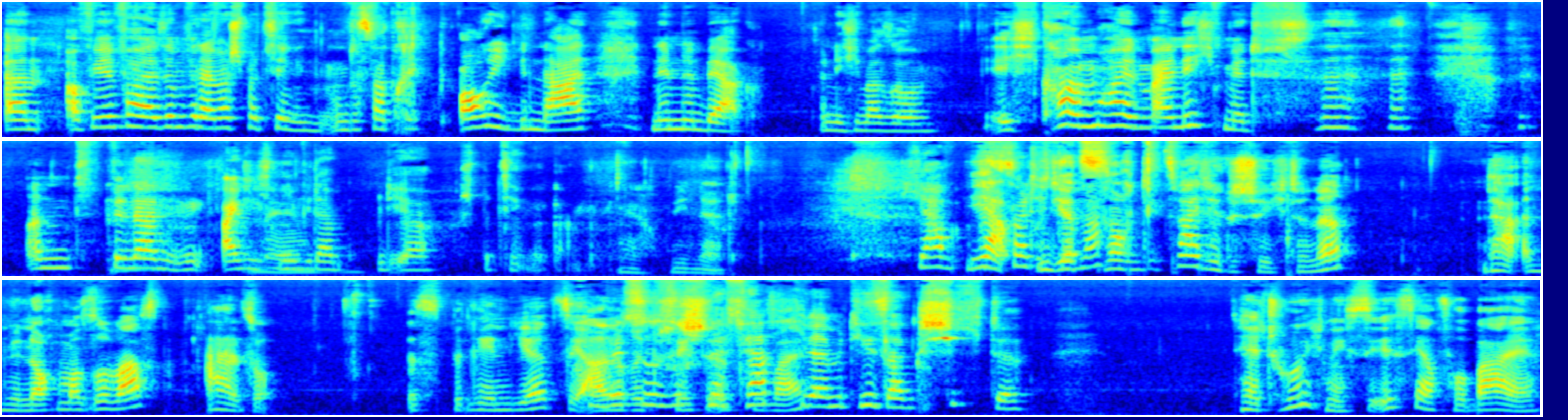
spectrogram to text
Ähm, auf jeden Fall sind wir da immer spazieren gegangen. Und das war direkt original neben dem Berg. Und ich immer so, ich komme heute mal nicht mit. und bin dann eigentlich nie wieder mit ihr spazieren gegangen. Ja, wie nett. Ja, was Ja, und jetzt noch die zweite Geschichte, ne? Da hatten wir noch mal sowas. Also, es beginnt jetzt, die andere Bist du so Geschichte schnell ist vorbei. wieder mit dieser Geschichte? Ja, tue ich nicht, sie ist ja vorbei.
